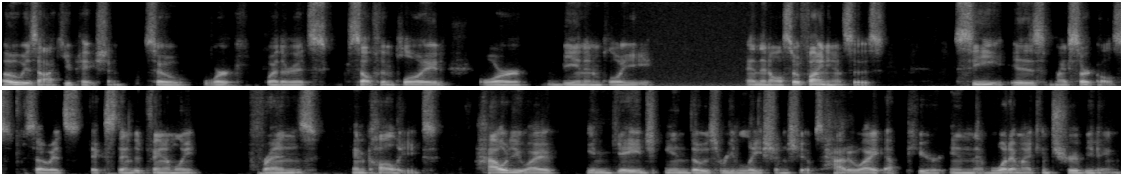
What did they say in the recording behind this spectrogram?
O is occupation. So work, whether it's self-employed or being an employee. And then also finances. C is my circles. So it's extended family, friends, and colleagues. How do I engage in those relationships? How do I appear in them? What am I contributing?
